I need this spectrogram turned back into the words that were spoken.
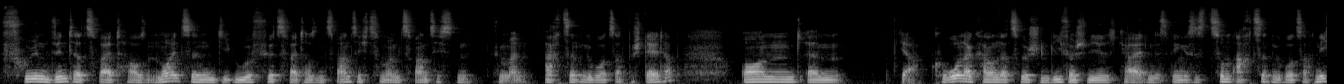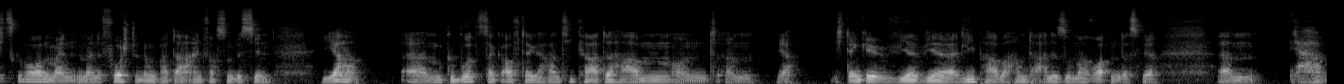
frühen Winter 2019 die Uhr für 2020 zu meinem 20. für meinen 18. Geburtstag bestellt habe. Und ähm, ja, Corona kam dazwischen, Lieferschwierigkeiten, deswegen ist es zum 18. Geburtstag nichts geworden. Mein, meine Vorstellung war da einfach so ein bisschen, ja, ähm, Geburtstag auf der Garantiekarte haben und ähm, ja, ich denke, wir, wir Liebhaber haben da alle so Marotten, dass wir ähm, ja,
